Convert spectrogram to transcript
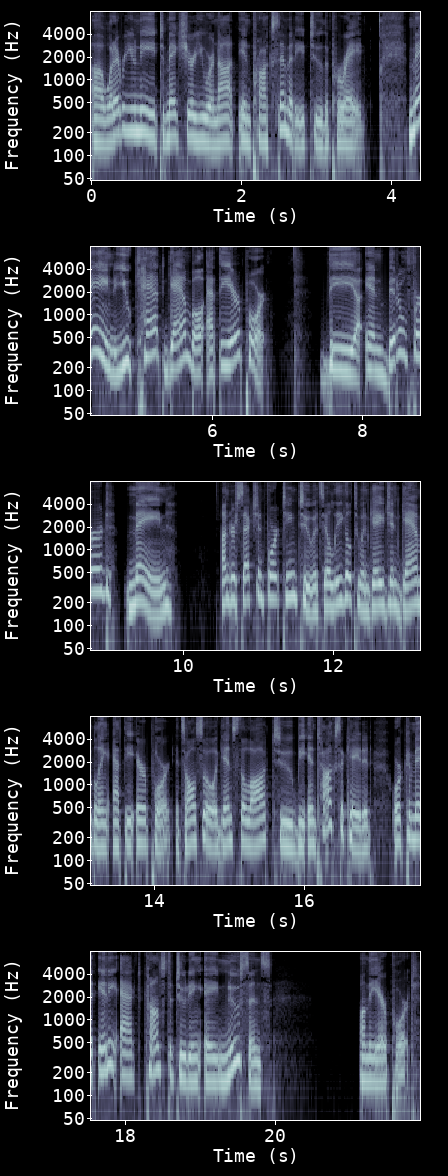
uh, whatever you need to make sure you are not in proximity to the parade. Maine, you can't gamble at the airport. The uh, in Biddeford, Maine, under Section 14.2, it's illegal to engage in gambling at the airport. It's also against the law to be intoxicated or commit any act constituting a nuisance on the airport.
